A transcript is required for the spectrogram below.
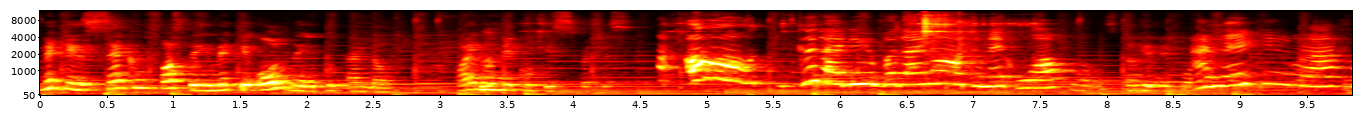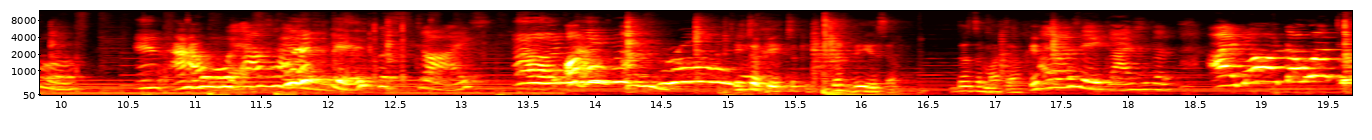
Make a circle first, then you make a hole, then you put handle. Why not make cookies, precious? Oh, good idea, but I know how to make waffles. Okay, make. I'm making waffles, and I will flip it. But guys, Oh, Oh, no, it's broke. It's okay, it's okay. Just be yourself. Doesn't matter, okay? I don't say guys because I don't know what to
